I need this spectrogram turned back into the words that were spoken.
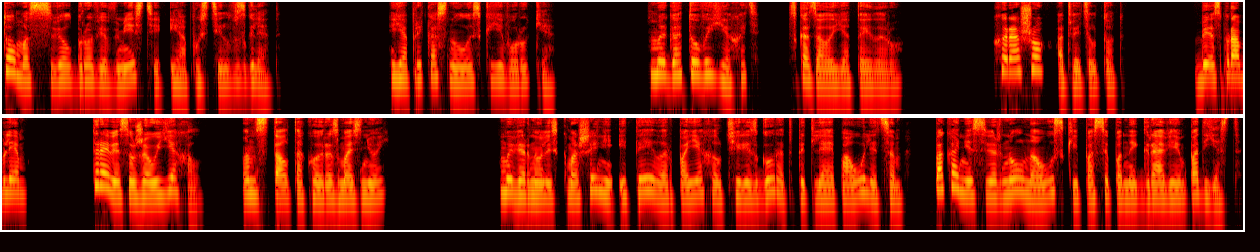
Томас свел брови вместе и опустил взгляд. Я прикоснулась к его руке. «Мы готовы ехать», — сказала я Тейлору. «Хорошо», — ответил тот. «Без проблем. Трэвис уже уехал. Он стал такой размазнёй. Мы вернулись к машине, и Тейлор поехал через город, петляя по улицам, пока не свернул на узкий, посыпанный гравием подъезд.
